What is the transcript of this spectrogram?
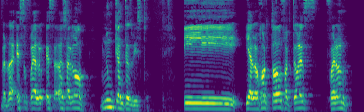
¿verdad? Esto fue algo, es, algo nunca antes visto. Y, y a lo mejor todos factores fueron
